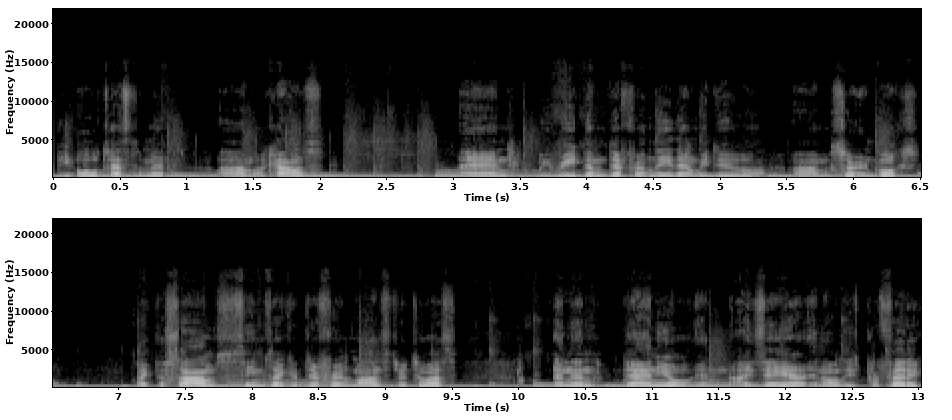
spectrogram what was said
the Old Testament um, accounts and we read them differently than we do um, certain books. Like the Psalms seems like a different monster to us, and then Daniel and Isaiah and all these prophetic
